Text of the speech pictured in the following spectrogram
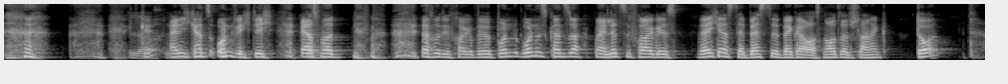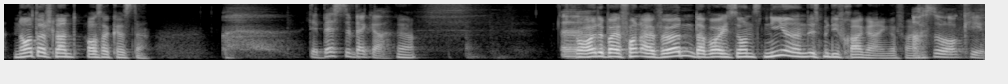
eigentlich ganz unwichtig. Erstmal, erstmal die Frage, Bundeskanzler? Meine letzte Frage ist: Welcher ist der beste Bäcker aus Norddeutschland? Do Norddeutschland außer Köster. Der beste Bäcker. Ja. Äh. Ich war heute bei von Alverden, da war ich sonst nie und dann ist mir die Frage eingefallen. Ach so, okay.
